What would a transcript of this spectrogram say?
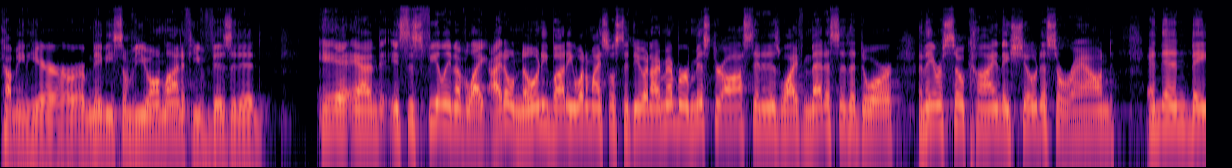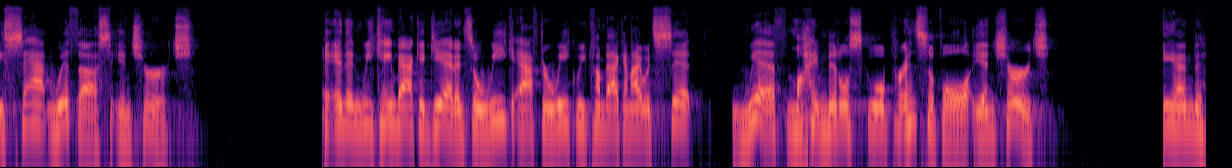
coming here, or maybe some of you online if you visited. And it's this feeling of like, I don't know anybody. What am I supposed to do? And I remember Mr. Austin and his wife met us at the door, and they were so kind. They showed us around, and then they sat with us in church. And then we came back again. And so, week after week, we'd come back, and I would sit with my middle school principal in church. And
